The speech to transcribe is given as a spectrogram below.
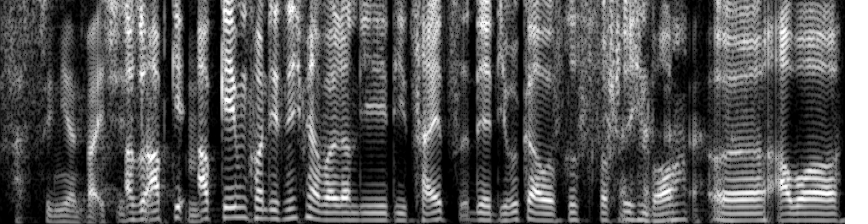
faszinierend, weil ich. ich also abge hm. abgeben konnte ich es nicht mehr, weil dann die, die Zeit, der die Rückgabefrist verstrichen war. äh, aber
